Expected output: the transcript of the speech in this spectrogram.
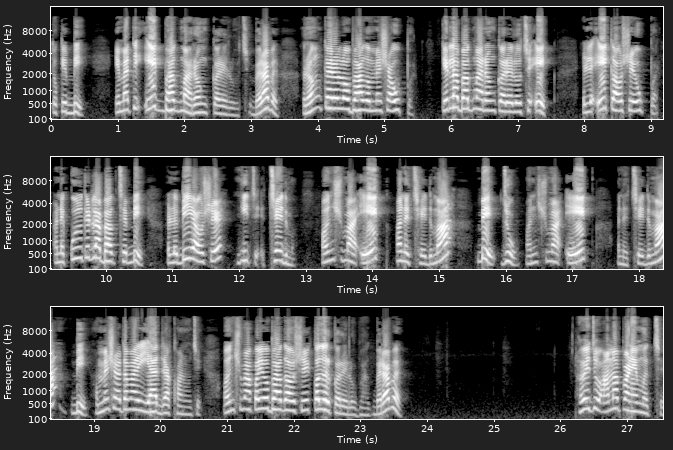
તો કે બે. એમાંથી એક ભાગમાં રંગ કરેલો છે. બરાબર? રંગ કરેલો ભાગ હંમેશા ઉપર. કેટલા ભાગમાં રંગ કરેલો છે? એક. એટલે એક આવશે ઉપર. અને કુલ કેટલા ભાગ છે? બે. એટલે બે આવશે નીચે, છેદમાં. અંશમાં એક અને છેદમાં બે. જો, અંશમાં એક અને છેદમાં બે. હંમેશા તમારે યાદ રાખવાનું છે. અંશમાં કયો ભાગ આવશે? કલર કરેલો ભાગ. બરાબર? હવે જો આમાં પણ એમ જ છે.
